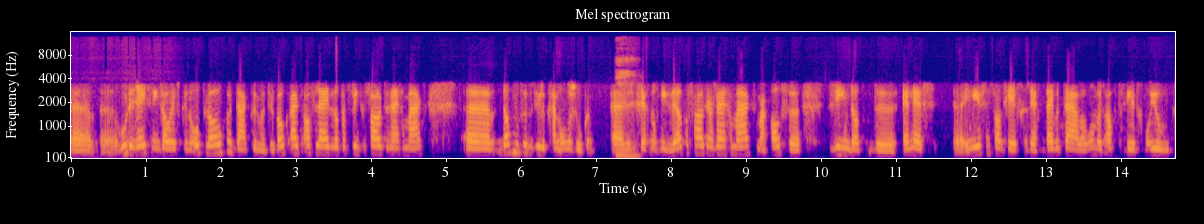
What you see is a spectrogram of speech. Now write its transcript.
uh, uh, hoe de rekening zo heeft kunnen oplopen, daar kunnen we natuurlijk ook uit afleiden dat er flinke fouten zijn gemaakt. Uh, dat moeten we natuurlijk gaan onderzoeken. Mm. Dus ik zeg nog niet welke fouten er zijn gemaakt, maar als we zien dat de NS in eerste instantie heeft gezegd... wij betalen 148 miljoen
